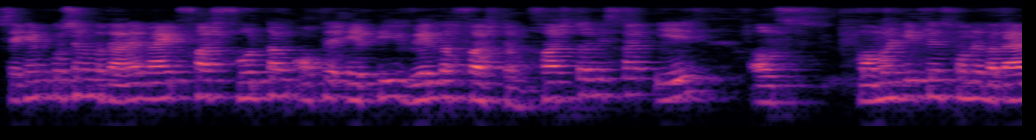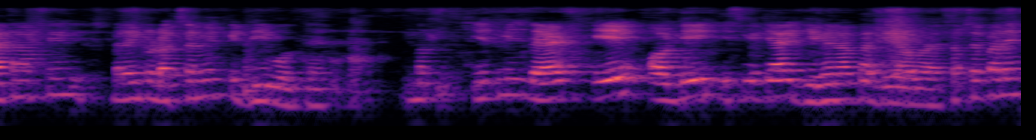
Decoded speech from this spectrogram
सेकंड क्वेश्चन बता रहे हैं right first fourth term of the AP when the first term first term इसका ए और कॉमन डिफरेंस को हमने बताया था आपसे पहले इंट्रोडक्शन में कि डी बोलते हैं। मतलब इट मीन दैट ए और डी इसमें क्या है? गिवन आपका दिया हुआ है। सबसे पहले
